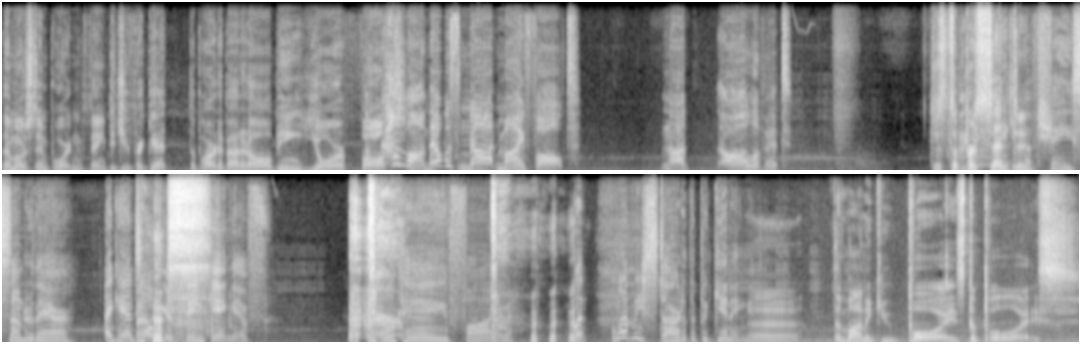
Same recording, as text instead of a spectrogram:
the most important thing? Did you forget the part about it all being your fault? Come on, that was not my fault. Not all of it. Just a Are you making a face under there? I can't tell what you're thinking if... Okay, fine. But let me start at the beginning. Uh, the Montague boys, the boys.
